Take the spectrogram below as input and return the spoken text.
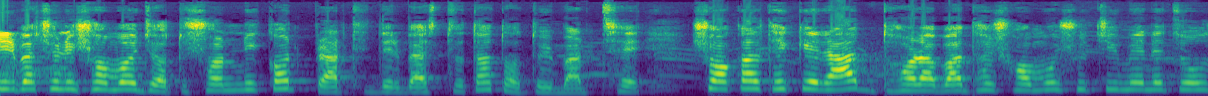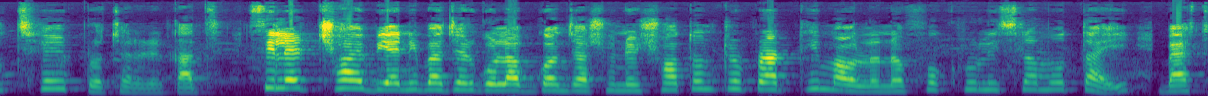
নির্বাচনী সময় যত সন্নিকট, প্রার্থীদের ব্যস্ততা ততই বাড়ছে। সকাল থেকে রাত ধরাবাধা সময়সূচি মেনে চলছে প্রচারের কাজ। সিলেট ছয় বিয়ানীবাজার গোলাপগঞ্জ আসনের স্বতন্ত্র প্রার্থী মাওলানা ফখরুল ইসলামও তাই ব্যস্ত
